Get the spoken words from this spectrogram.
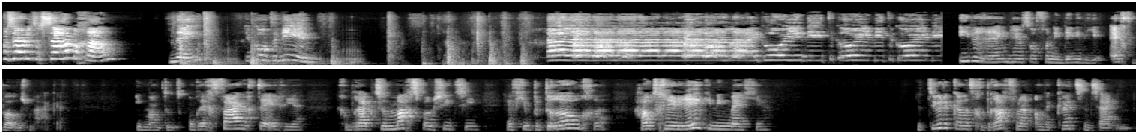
We zouden toch samen gaan? Nee, je komt er niet in. La la la la la la la la ik hoor je niet, ik hoor je niet, ik hoor je niet. Iedereen heeft wel van die dingen die je echt boos maken. Iemand doet onrechtvaardig tegen je, gebruikt zijn machtspositie, heeft je bedrogen, houdt geen rekening met je. Natuurlijk kan het gedrag van een ander kwetsend zijn,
